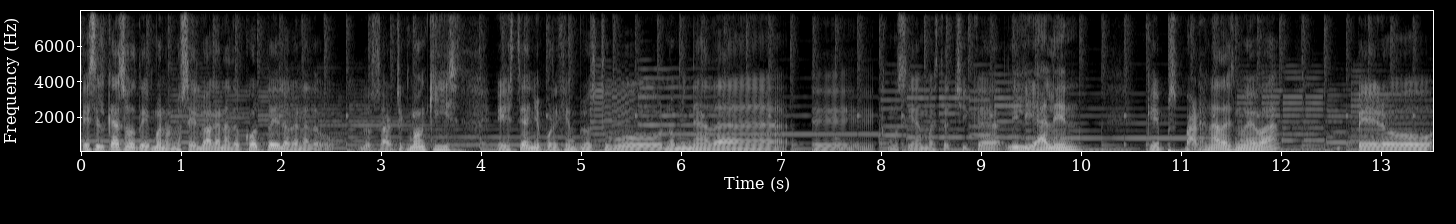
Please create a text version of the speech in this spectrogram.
Es el caso de, bueno, no sé, lo ha ganado Coldplay, lo ha ganado los Arctic Monkeys. Este año, por ejemplo, estuvo nominada, eh, ¿cómo se llama esta chica? Lily Allen, que pues para nada es nueva, pero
